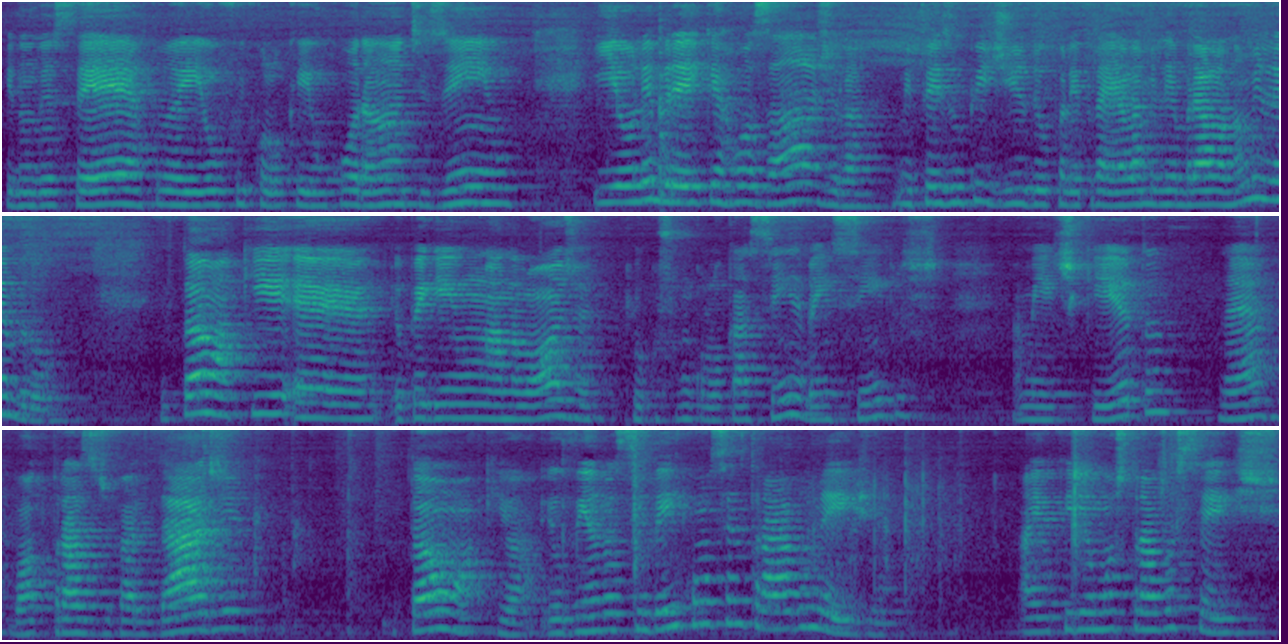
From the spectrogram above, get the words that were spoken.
que não deu certo, aí eu fui coloquei um corantezinho. E eu lembrei que a Rosângela me fez um pedido, eu falei para ela me lembrar, ela não me lembrou. Então aqui é, eu peguei um lá na loja, que eu costumo colocar assim, é bem simples, a minha etiqueta, né? Boto prazo de validade. Então, aqui ó, eu vendo assim bem concentrado mesmo. Aí eu queria mostrar a vocês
